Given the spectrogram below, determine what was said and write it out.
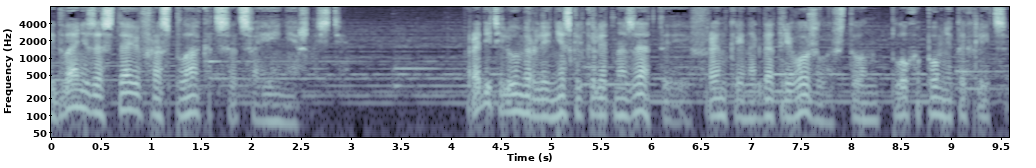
едва не заставив расплакаться от своей нежности. Родители умерли несколько лет назад, и Фрэнка иногда тревожило, что он плохо помнит их лица.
